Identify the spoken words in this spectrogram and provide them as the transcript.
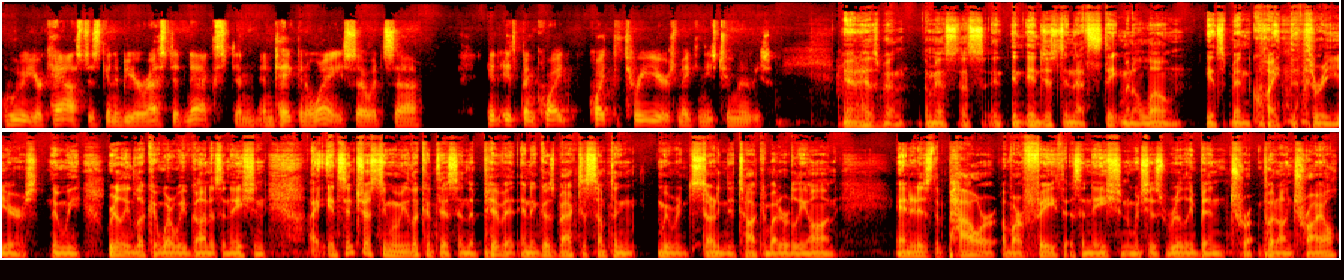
who your cast is going to be arrested next and, and taken away. So it's uh, it, has been quite quite the three years making these two movies. Yeah, it has been. I mean, in just in that statement alone, it's been quite the three years that we really look at where we've gone as a nation. It's interesting when we look at this and the pivot, and it goes back to something we were starting to talk about early on, and it is the power of our faith as a nation, which has really been tr- put on trial,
